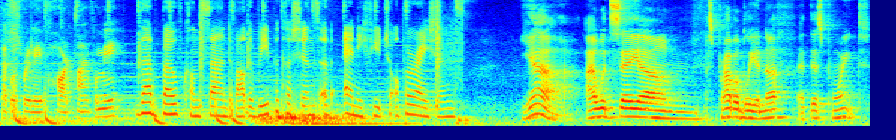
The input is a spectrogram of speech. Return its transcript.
That was really a hard time for me. they're both concerned about the repercussions of any future operations. Yeah, I would say um, it's probably enough at this point.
